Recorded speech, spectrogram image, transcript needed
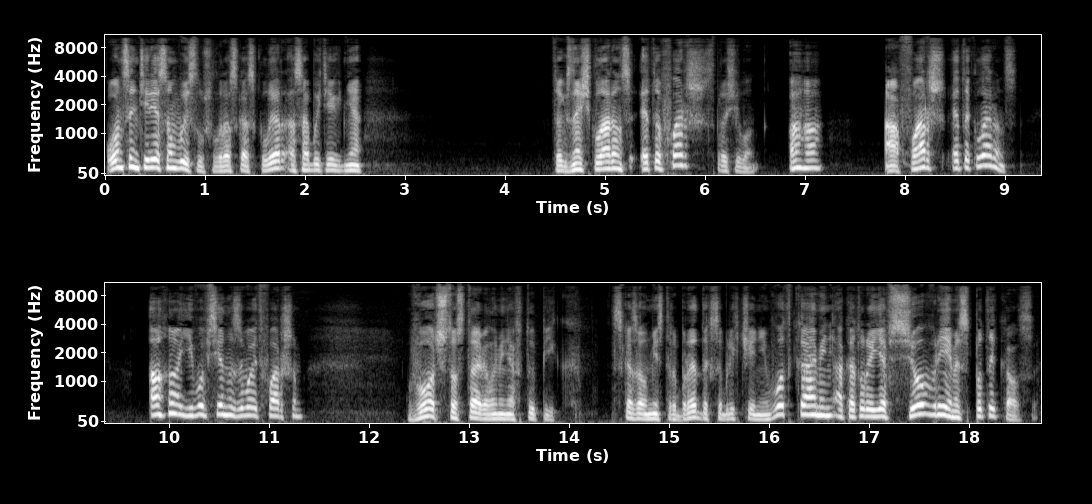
Он с интересом выслушал рассказ Клэр о событиях дня. «Так значит, Кларенс — это фарш?» — спросил он. «Ага. А фарш — это Кларенс?» «Ага, его все называют фаршем». «Вот что ставило меня в тупик», — сказал мистер Брэддок с облегчением. «Вот камень, о который я все время спотыкался.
